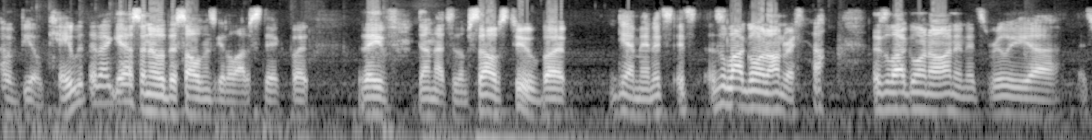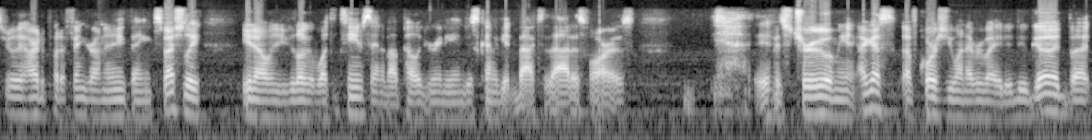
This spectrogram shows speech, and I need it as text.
I would be okay with it. I guess I know the Sullivans get a lot of stick, but they've done that to themselves too. But yeah, man, it's it's there's a lot going on right now. there's a lot going on, and it's really uh, it's really hard to put a finger on anything, especially you know when you look at what the team's saying about Pellegrini and just kind of getting back to that as far as if it's true. I mean, I guess of course you want everybody to do good, but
